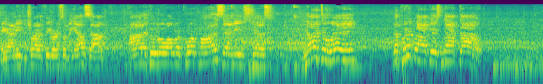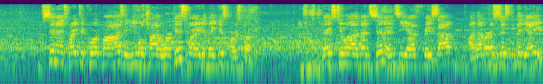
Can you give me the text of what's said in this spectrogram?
They're gonna need to try to figure something else out. Antetokounmpo over Korkmaz, and he's just knocked away. The putback is knocked out. Simmons right to Korkmaz, and he will try to work his way to make his first bucket. Thanks to uh, Ben Simmons, he has faced out another assist in the game.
